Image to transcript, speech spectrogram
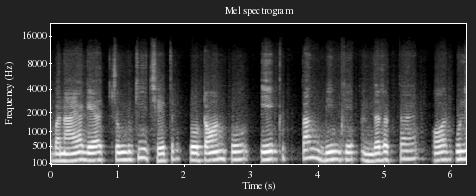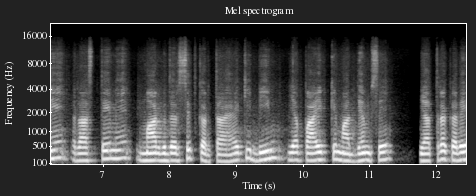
बनाया गया चुंबकीय क्षेत्र प्रोटॉन को एक तंग बीम के अंदर रखता है और उन्हें रास्ते में मार्गदर्शित करता है कि बीम या पाइप के माध्यम से यात्रा करे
